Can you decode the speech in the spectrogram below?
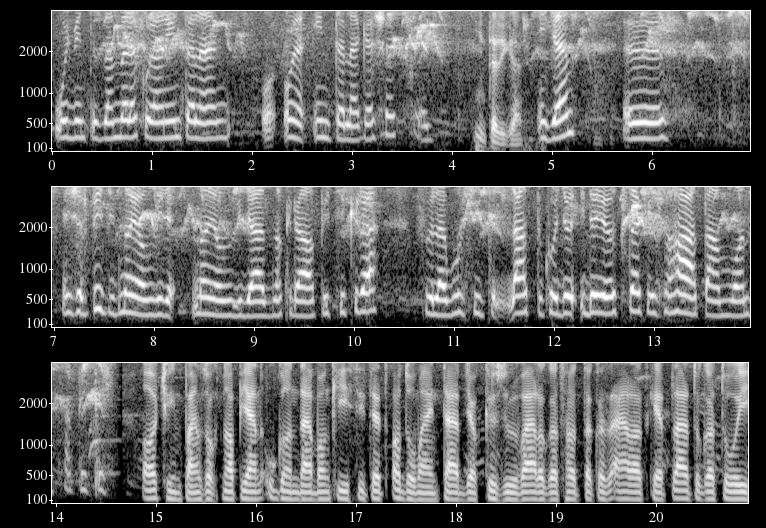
úgy, mint az emberek, olyan, intelleg, olyan intellegesek. Intelligens. Igen. Ö, és egy picit nagyon, nagyon vigyáznak rá a picikre, főleg most itt láttuk, hogy ide jöttek, és a hátám van a pici. A csimpánzok napján Ugandában készített adománytárgyak közül válogathattak az állatkert látogatói.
